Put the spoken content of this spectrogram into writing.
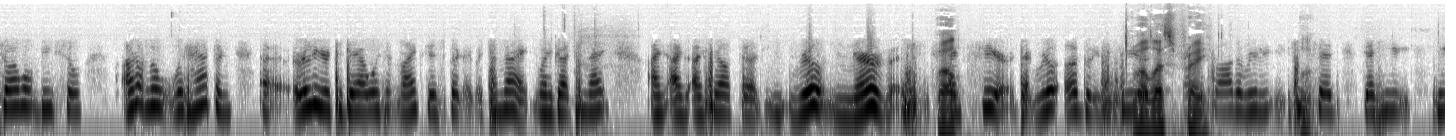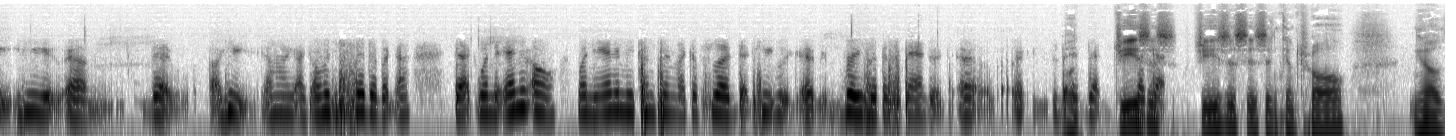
So I won't be so. I don't know what happened uh, earlier today. I wasn't like this, but tonight, when it got tonight, I I, I felt that real nervous Well- and fear, that real ugly fear. Well, let's pray. the Father really, he Well- said that he he he um, that uh, he. I, I already said that, but uh, that when the enemy oh when the enemy comes in like a flood, that he would uh, raise up a standard. Uh, Well, that, like Jesus, that. Jesus is in control. You know,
